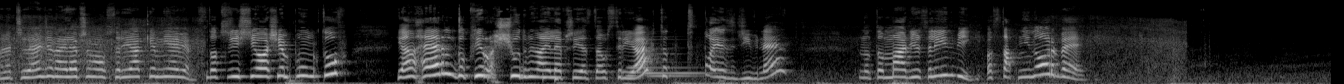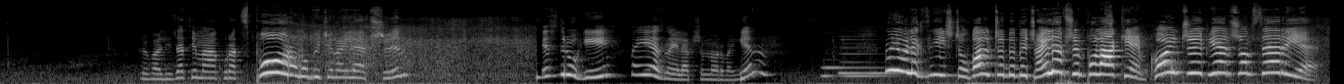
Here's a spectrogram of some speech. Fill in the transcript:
Ale czy będzie najlepszym Austriakiem? Nie wiem. 138 punktów? Jan Herl dopiero siódmy najlepszy jest Austriak? To, to, to jest dziwne. No to Mariusz Lindvik, ostatni Norweg. Rywalizację ma akurat sporą o bycie najlepszym. Jest drugi, no i jest najlepszym Norwegiem. No i Olek zniszczył, walczy by być najlepszym Polakiem. Kończy pierwszą serię.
